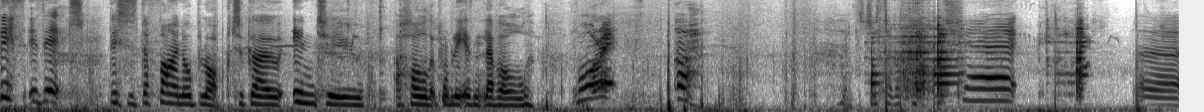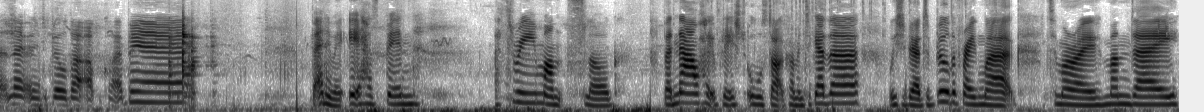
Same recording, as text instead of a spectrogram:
This is it. This is the final block to go into a hole that probably isn't level for it. Ugh. Let's just have a quick check. Uh, no, I need to build that up quite a bit. But anyway, it has been a three month slog. But now hopefully it should all start coming together. We should be able to build the framework tomorrow, Monday.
